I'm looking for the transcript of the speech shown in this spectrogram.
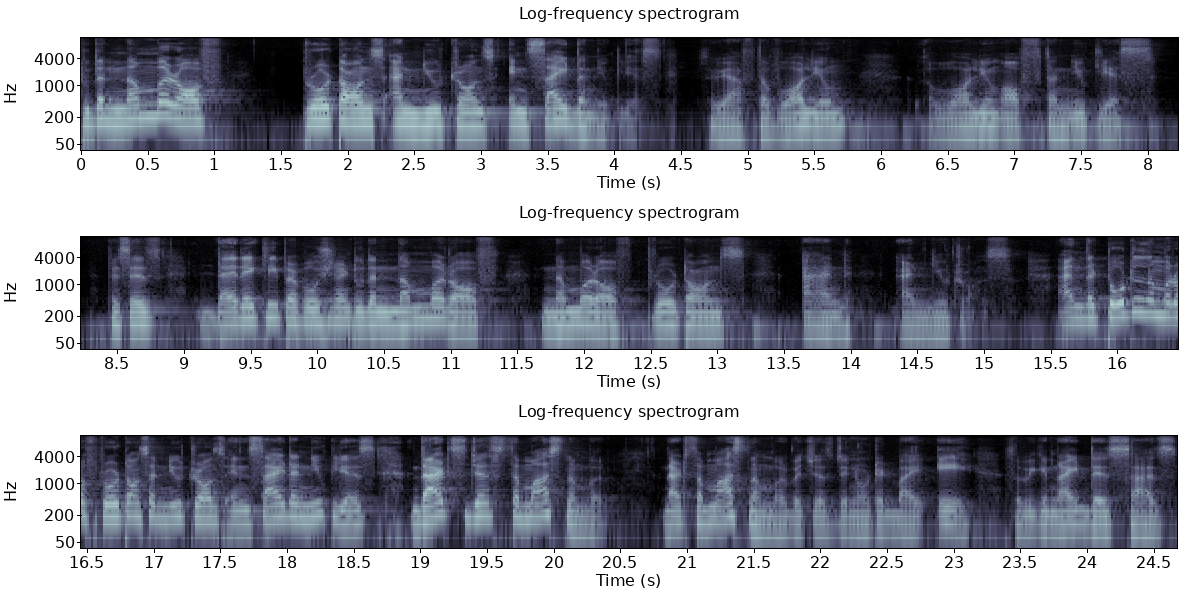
to the number of protons and neutrons inside the nucleus so we have the volume the volume of the nucleus this is directly proportional to the number of number of protons and and neutrons and the total number of protons and neutrons inside a nucleus that's just the mass number that's the mass number which is denoted by A. So we can write this as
